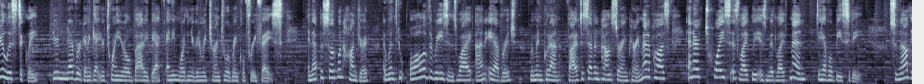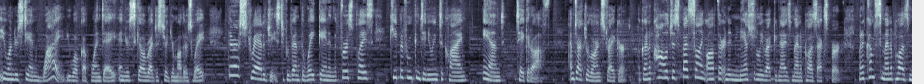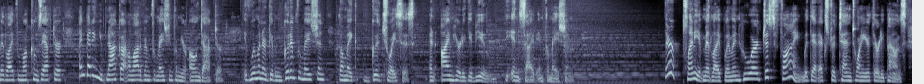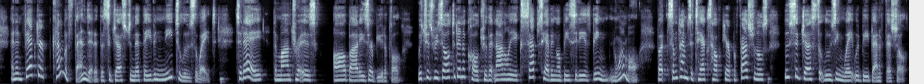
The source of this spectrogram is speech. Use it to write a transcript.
Realistically, you're never going to get your 20 year old body back any more than you're going to return to a wrinkle free face. In episode 100, I went through all of the reasons why, on average, women put on five to seven pounds during perimenopause and are twice as likely as midlife men to have obesity. So now that you understand why you woke up one day and your scale registered your mother's weight, there are strategies to prevent the weight gain in the first place, keep it from continuing to climb, and take it off. I'm Dr. Lauren Streicher, a gynecologist, best-selling author, and a nationally recognized menopause expert. When it comes to menopause, midlife, and what comes after, I'm betting you've not gotten a lot of information from your own doctor. If women are given good information, they'll make good choices. And I'm here to give you the inside information. There are plenty of midlife women who are just fine with that extra 10, 20, or 30 pounds. And in fact, are kind of offended at the suggestion that they even need to lose the weight. Today, the mantra is all bodies are beautiful, which has resulted in a culture that not only accepts having obesity as being normal, but sometimes attacks healthcare professionals who suggest that losing weight would be beneficial.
